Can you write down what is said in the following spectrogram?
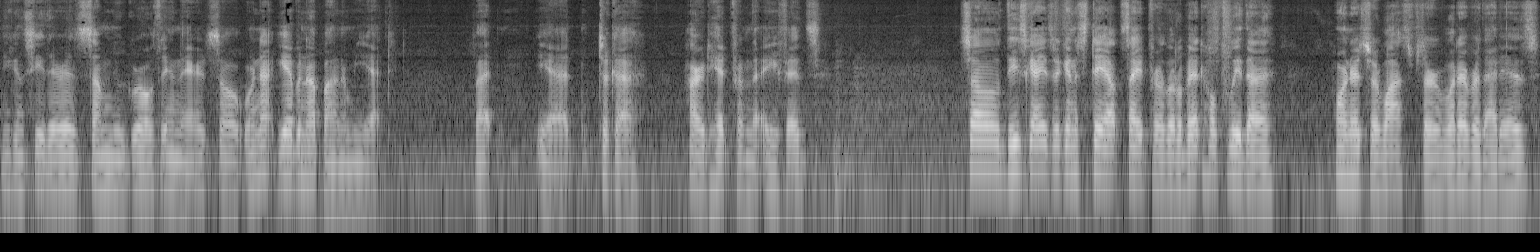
you can see there is some new growth in there. So we're not giving up on them yet. But yeah, it took a hard hit from the aphids. So these guys are going to stay outside for a little bit. Hopefully the hornets or wasps or whatever that is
